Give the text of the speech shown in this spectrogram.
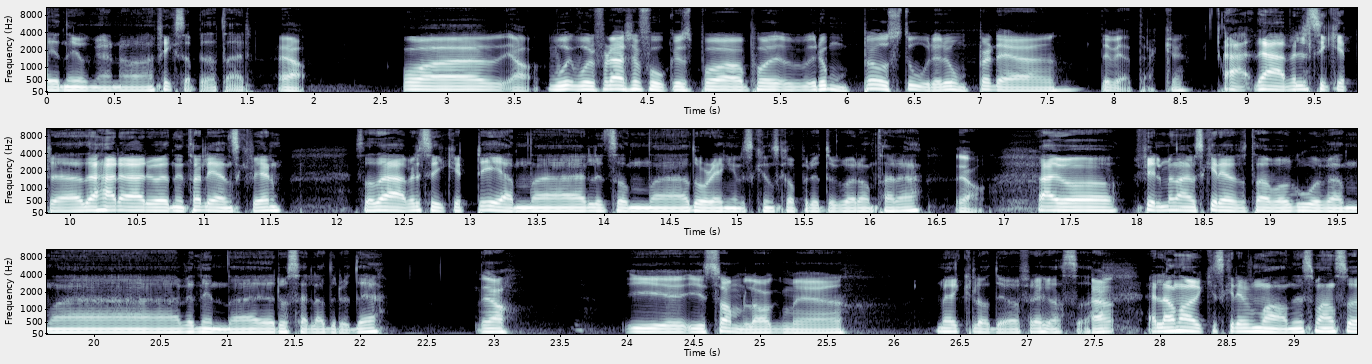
inn i jungelen og fikse opp i dette her. Ja. Og øh, ja, hvor, hvorfor det er så fokus på, på rumpe og store rumper, det, det vet jeg ikke. Nei, det er vel sikkert eh, Det her er jo en italiensk film, så det er vel sikkert igjen eh, litt sånn eh, dårlige engelskkunnskaper ute og går, antar jeg. Ja. Det er jo, filmen er jo skrevet av vår gode venn eh, venninne Rosella Drudi, ja. I, I samlag med med Claudio Fregasso. Ja. Eller han har jo ikke skrevet manus, men han så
